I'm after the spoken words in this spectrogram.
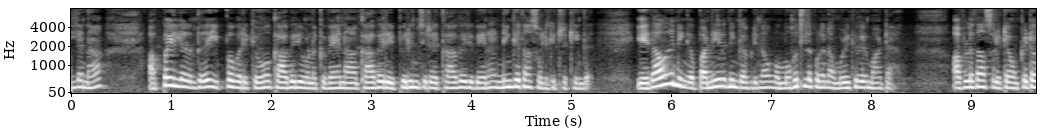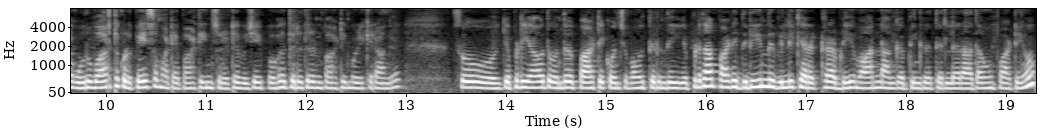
இல்லைன்னா அப்பையிலேருந்து இப்போ வரைக்கும் காவேரி உனக்கு வேணாம். காவேரி பிரிஞ்சிரு. காவேரி வேணாம். நீங்கள் தான் சொல்லிக்கிட்டு இருக்கீங்க. ஏதாவது நீங்கள் பண்ணியிருந்தீங்க அப்படின்னா உங்கள் முகத்தில் கூட நான் முழிக்கவே மாட்டேன். அவ்வளோதான் சொல்லிட்டேன். உங்ககிட்ட ஒரு வார்த்தை கூட பேச மாட்டேன் பாட்டின்னு சொல்லிட்டு விஜய் போக திரு திருன்னு பாட்டி முழிக்கிறாங்க. ஸோ எப்படியாவது வந்து பாட்டி கொஞ்சமாவது திருந்தி எப்படி தான் பாட்டி திடீர்னு வில்லி கேரக்டர் அப்படியே மாறினாங்க அப்படிங்கிறது தெரியல ராதாவும் பாட்டியும்.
